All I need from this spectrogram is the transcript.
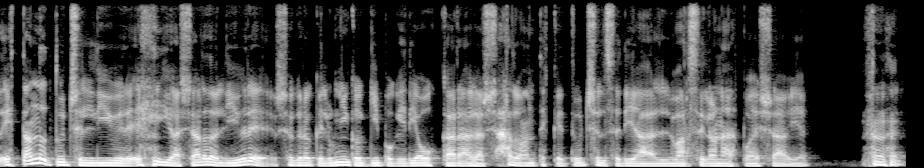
estando Tuchel libre y Gallardo libre, yo creo que el único equipo que iría a buscar a Gallardo antes que Tuchel sería el Barcelona después de Xavi. ¿eh?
